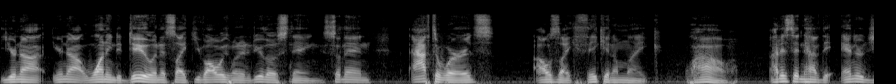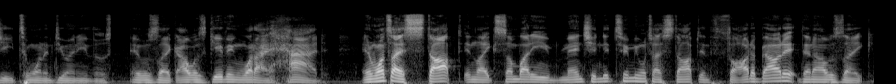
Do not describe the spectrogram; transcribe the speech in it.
you're not you're not wanting to do, and it's like you've always wanted to do those things. So then afterwards, I was like thinking, I'm like, wow, I just didn't have the energy to want to do any of those. It was like I was giving what I had. And once I stopped and like somebody mentioned it to me, once I stopped and thought about it, then I was like,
